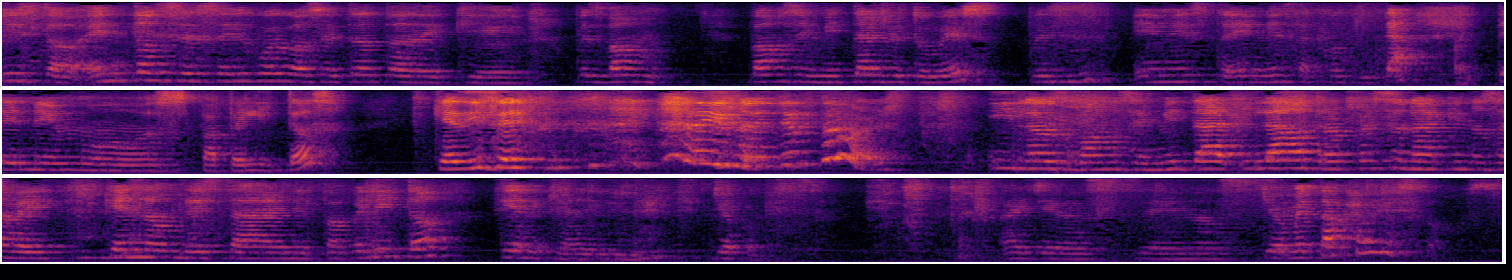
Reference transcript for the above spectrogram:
Listo, entonces el juego se trata de que pues vamos, vamos a imitar youtubers. Pues en esta, en esta coquita tenemos papelitos que dice, dicen youtubers. Y los vamos a imitar. Y la otra persona que no sabe qué nombre está en el papelito tiene que adivinar. Yo comienzo. Ay, yo no sé, no sé. Yo me tapo los ojos.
